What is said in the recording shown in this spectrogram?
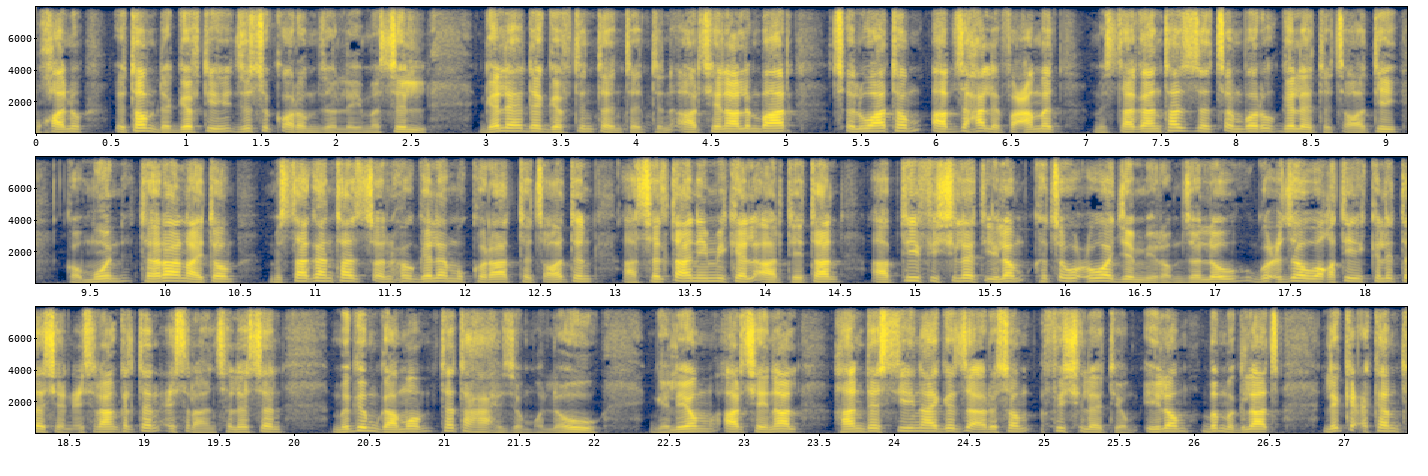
ምዃኑ እቶም ደገፍቲ ዝስቀሮም ዘሎ ይመስል። ገለ ደገፍትን ተንተንትን ኣርሴናል እምበኣር ጽልዋቶም ኣብ ዝሓለፈ ዓመት ምስታ ጋንታ ዝተጸንበሩ ገለ ተጻወቲ ከምኡ ውን ተራ ናይቶም ምስታ ጋንታ ዝጸንሑ ገለ ምኩራት ተጻወትን ኣሰልጣኒ ሚከል ኣርቴታን ኣብቲ ፍሽለት ኢሎም ክጽውዕዎ ጀሚሮም ዘለዉ ጉዕዞ ወቕቲ 22223 ምግምጋሞም ተተሓሒዞም ኣለዉ ገሊኦም ኣርሴናል ሃንደስቲ ናይ ገዛእ ርእሶም ፍሽለት እዮም ኢሎም ብምግላጽ ልክዕ ከምቲ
